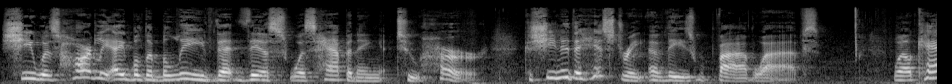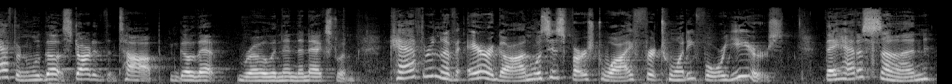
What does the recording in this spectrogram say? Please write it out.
she was hardly able to believe that this was happening to her because she knew the history of these five wives. Well, Catherine, we'll go start at the top and go that row and then the next one. Catherine of Aragon was his first wife for 24 years. They had a son,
